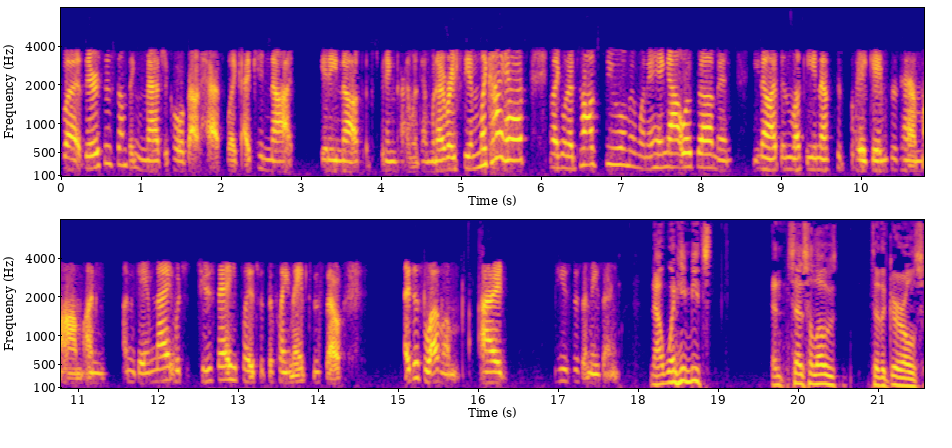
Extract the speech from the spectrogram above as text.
but there's just something magical about Hef. Like I cannot get enough of spending time with him. Whenever I see him, I'm like, hi Hef. And, like want to talk to him and want to hang out with him. And you know, I've been lucky enough to play games with him um, on on game night, which is Tuesday. He plays with the Playmates, and so I just love him. I he's just amazing. Now, when he meets and says hello to the girls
